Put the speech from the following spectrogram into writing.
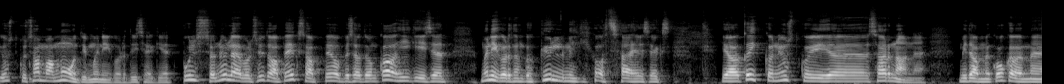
justkui samamoodi mõnikord isegi, et pulss on üleval, süda peksab, peopesad on ka higised, mõnikord on ka külm higi otsa ees, eks. ja kõik on justkui äh, sarnane, mida me kogeme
